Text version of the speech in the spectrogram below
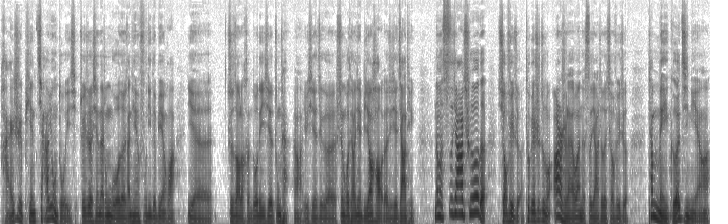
还是偏家用多一些。随着现在中国的翻天覆地的变化，也制造了很多的一些中产啊，有些这个生活条件比较好的这些家庭。那么私家车的消费者，特别是这种二十来万的私家车的消费者，他每隔几年啊，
